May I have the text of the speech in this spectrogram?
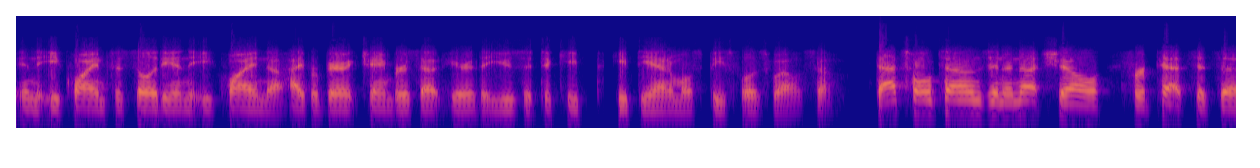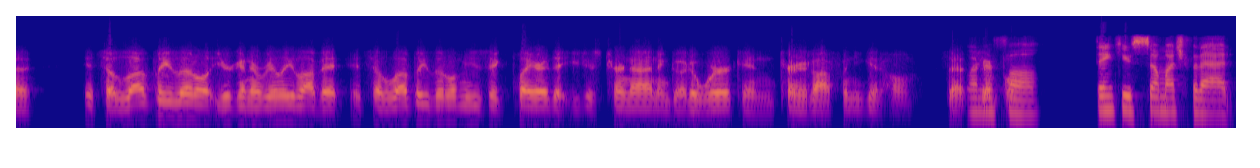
in the equine facility, in the equine uh, hyperbaric chambers out here, they use it to keep keep the animals peaceful as well. So that's whole tones in a nutshell for pets. It's a it's a lovely little. You're going to really love it. It's a lovely little music player that you just turn on and go to work and turn it off when you get home. Wonderful. simple. Thank you so much for that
